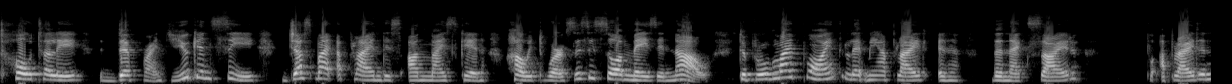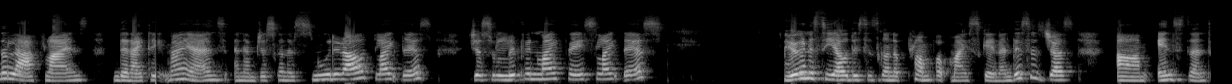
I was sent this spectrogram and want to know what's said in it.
totally different. You can see just by applying this on my skin how it works. This is so amazing. Now, to prove my point, let me apply it in the next side. Apply it in the laugh lines. Then I take my hands and I'm just going to smooth it out like this. Just lifting my face like this. You're going to see how this is going to plump up my skin. And this is just um, instant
